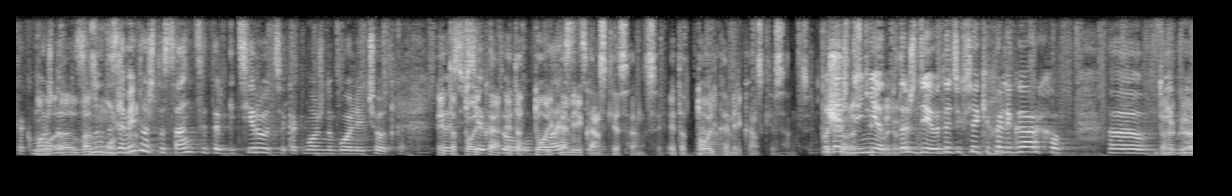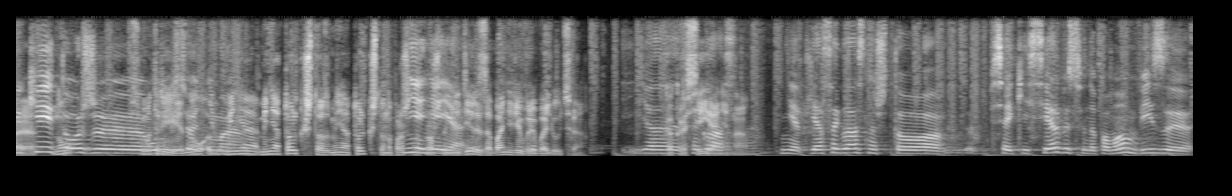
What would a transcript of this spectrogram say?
как Ну, можно… э, Ну, ты заметил, что санкции таргетируются как можно более четко? То Это есть все, только, кто это только власти- американские санкции. Это только американские санкции. Подожди, нет, говорю. подожди, вот этих всяких олигархов э, в Дорогая, UK ну, тоже Смотри, ну, меня, меня только что, меня только что на прошлой, Не, не, прошлой я- неделе забанили в революте. Я как россиянина. согласна. Нет, я согласна, что всякие сервисы, но, по-моему, визы...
